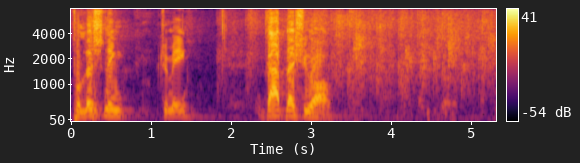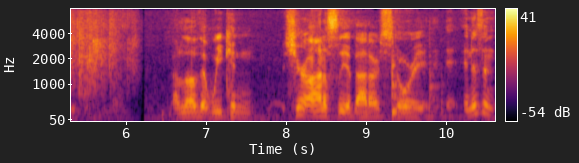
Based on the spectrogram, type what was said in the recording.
for listening to me. God bless you all. I love that we can share honestly about our story. And isn't,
